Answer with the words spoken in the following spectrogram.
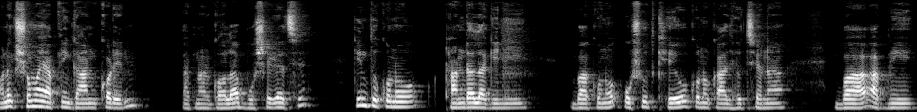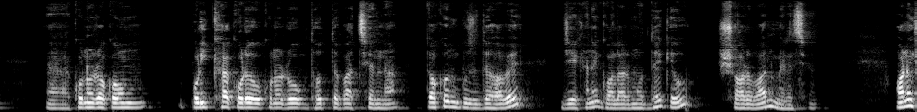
অনেক সময় আপনি গান করেন, আপনার গলা বসে গেছে, কিন্তু কোনো ঠান্ডা লাগেনি বা কোনো ওষুধ খেয়েও কোনো কাজ হচ্ছে না বা আপনি কোনো রকম পরীক্ষা করেও কোনো রোগ ধরতে পারছেন না, তখন বুঝতে হবে যে এখানে গলার মধ্যে কেউ সরবান মেরেছে। অনেক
